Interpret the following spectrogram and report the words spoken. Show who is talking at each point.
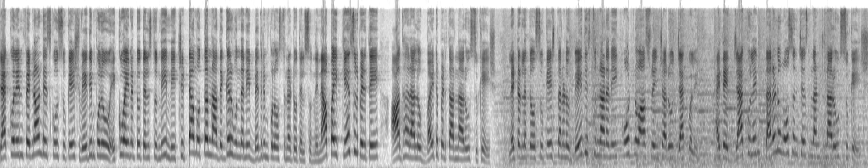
Speaker 1: Jacqueline ఫెర్నాండెస్కు Sukesh వేధింపులు ఎక్కువైనట్టు తెలుస్తుంది. నీ చిట్టా మొత్తం నా దగ్గర ఉందని బెదిరింపులు వస్తున్నట్టు తెలుస్తుంది. నాపై కేసులు పెడితే ఆధారాలు బయట పెడతాన్నారు సుకేష్. లెటర్లతో సుకేష్ తనను వేధిస్తున్నాడని కోర్టును ఆశ్రయించారు జాక్వెలిన్. అయితే జాక్వెలిన్ తనను మోసం చేసిందంటున్నారు సుకేష్.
